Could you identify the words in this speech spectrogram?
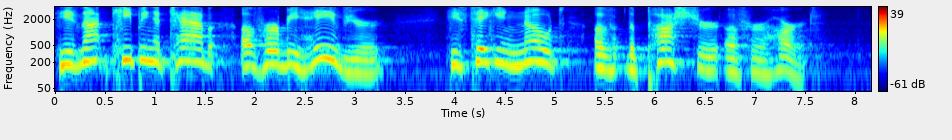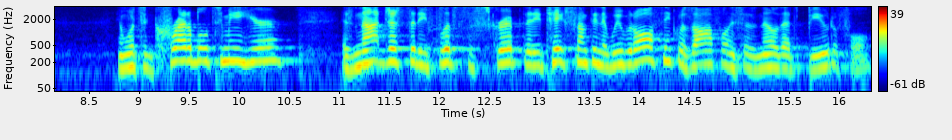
He's not keeping a tab of her behavior, he's taking note of the posture of her heart. And what's incredible to me here is not just that he flips the script, that he takes something that we would all think was awful and he says, No, that's beautiful.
